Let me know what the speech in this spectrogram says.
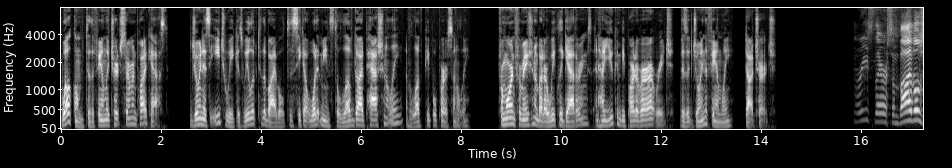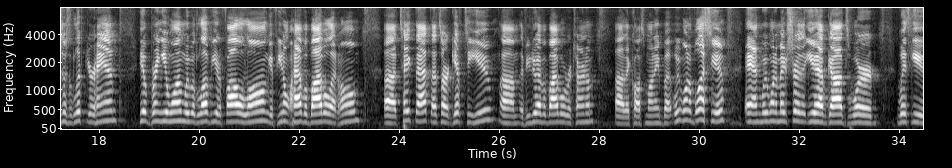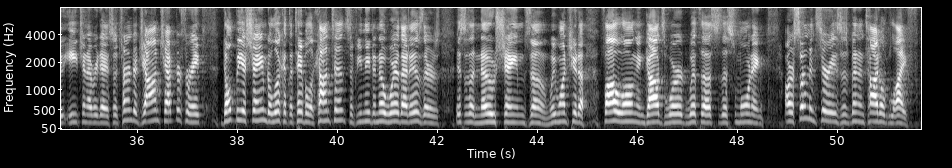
Welcome to the Family Church Sermon Podcast. Join us each week as we look to the Bible to seek out what it means to love God passionately and love people personally. For more information about our weekly gatherings and how you can be part of our outreach, visit jointhefamily.church. Reese, there are some Bibles. Just lift your hand. He'll bring you one. We would love you to follow along. If you don't have a Bible at home, uh, take that. That's our gift to you. Um, if you do have a Bible, return them. Uh, they cost money, but we want to bless you and we want to make sure that you have God's Word with you each and every day. So turn to John chapter 3. Don't be ashamed to look at the table of contents. If you need to know where that is, there's this is a no shame zone. We want you to follow along in God's Word with us this morning. Our sermon series has been entitled Life.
